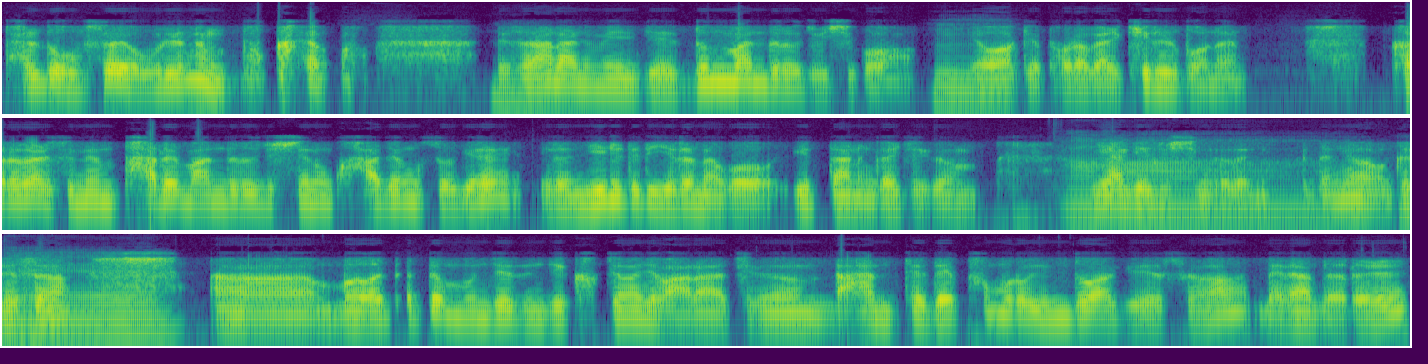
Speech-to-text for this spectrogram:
발도 없어요. 우리는 못 가요. 그래서 하나님이 이제 눈 만들어 주시고 음. 여호와께 돌아갈 길을 보는 걸어갈 수 있는 발을 만들어 주시는 과정 속에 이런 일들이 일어나고 있다는 걸 지금 아. 이야기해 주신 거거든요. 그래서 네. 아, 뭐, 어떤 문제든지 걱정하지 마라. 지금 나한테 내 품으로 인도하기 위해서 내가 너를,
